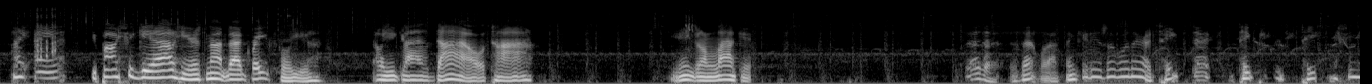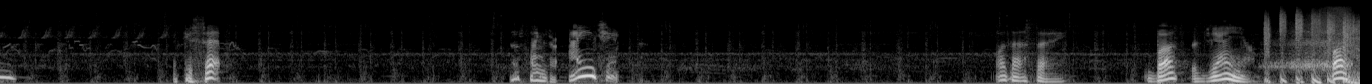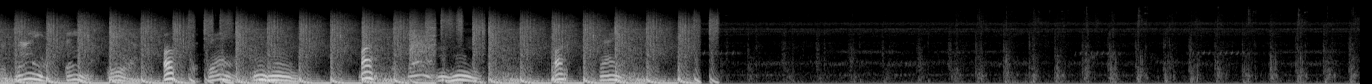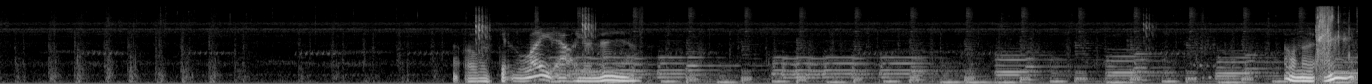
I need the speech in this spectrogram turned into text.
Hey, hey, you probably should get out here. It's not that great for you. Oh, you guys die all the time. You ain't gonna like it. Is that what I think it is over there? A tape deck? Tape, tape machine? A cassette? Those things are ancient. What What's that say? Bust the jam. Bust the jam. Damn, yeah. Bust the jam. Mm-hmm. Bust the jam. Mm-hmm. Bust the jam. Uh-oh, it's getting late out here now. Oh, no, it ain't.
